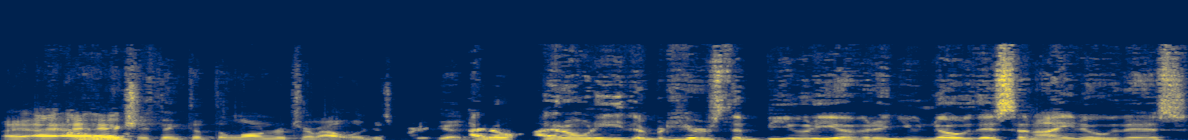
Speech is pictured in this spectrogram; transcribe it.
I, I, I actually think that the longer term outlook is pretty good. I don't. I don't either. But here's the beauty of it, and you know this, and I know this.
